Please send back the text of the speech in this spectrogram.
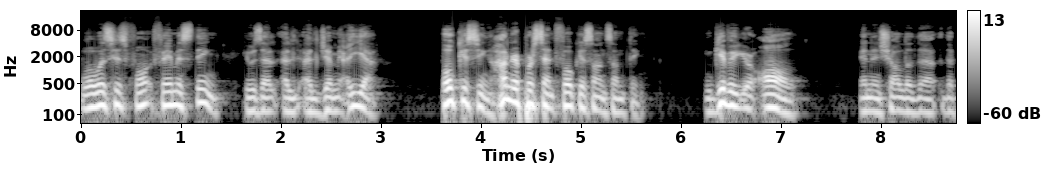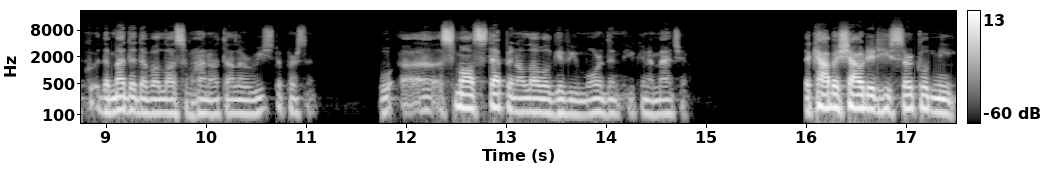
what was his famous thing? He was al Jami'iyah, focusing, 100% focus on something and give it your all. And inshallah, the, the, the madad of Allah subhanahu wa ta'ala will reach the person. A small step in Allah will give you more than you can imagine. The Kaaba shouted, He circled me.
